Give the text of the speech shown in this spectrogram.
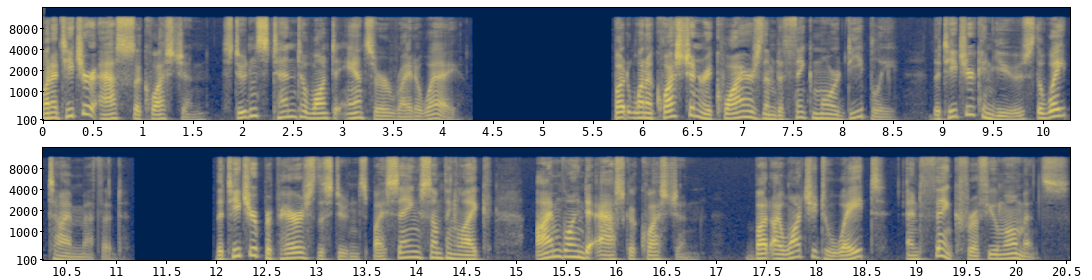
When a teacher asks a question, students tend to want to answer right away. But when a question requires them to think more deeply, the teacher can use the wait time method. The teacher prepares the students by saying something like, I'm going to ask a question, but I want you to wait and think for a few moments.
